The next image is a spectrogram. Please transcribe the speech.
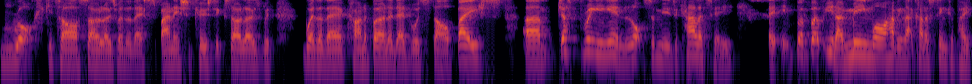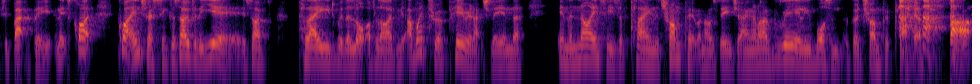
rock guitar solos, whether they're Spanish acoustic solos, with whether they're kind of Bernard Edwards style bass, um, just bringing in lots of musicality. It, but but you know, meanwhile having that kind of syncopated backbeat, and it's quite quite interesting because over the years I've played with a lot of live. I went through a period actually in the in the 90s of playing the trumpet when I was DJing, and I really wasn't a good trumpet player. But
